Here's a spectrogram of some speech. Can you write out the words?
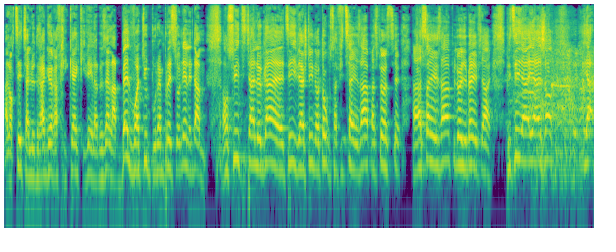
Alors, tu sais, tu as le dragueur africain qui vient, il a besoin de la belle voiture pour impressionner les dames. Ensuite, tu as le gars, euh, tu sais, il vient acheter une auto pour sa fille de 16 ans, parce que là, c'est- à 16 ans, puis là, il est bien fier. Puis tu sais, il y a, y a genre, il y a,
